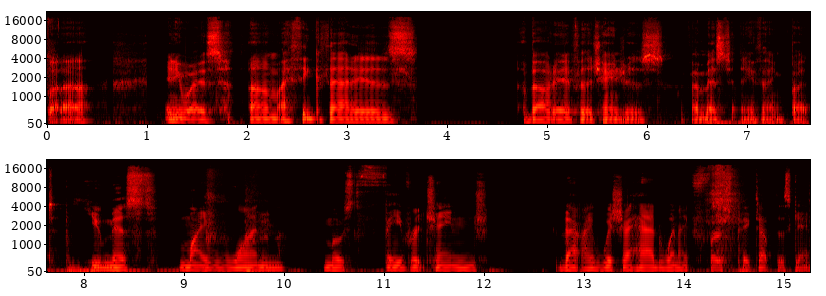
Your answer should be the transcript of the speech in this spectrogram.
But uh, anyways, um, I think that is about it for the changes. I missed anything, but You missed my one most favorite change that I wish I had when I first picked up this game.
